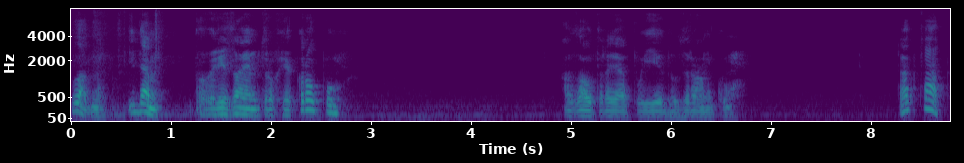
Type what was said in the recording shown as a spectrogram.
Ладно, йдемо, повирізаємо трохи кропу. А завтра я поїду зранку. Так, так.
